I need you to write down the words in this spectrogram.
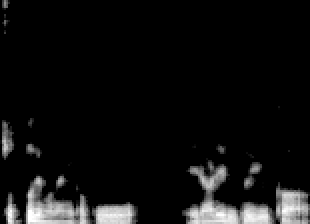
ちょっとでも何かこう、得られるというか、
